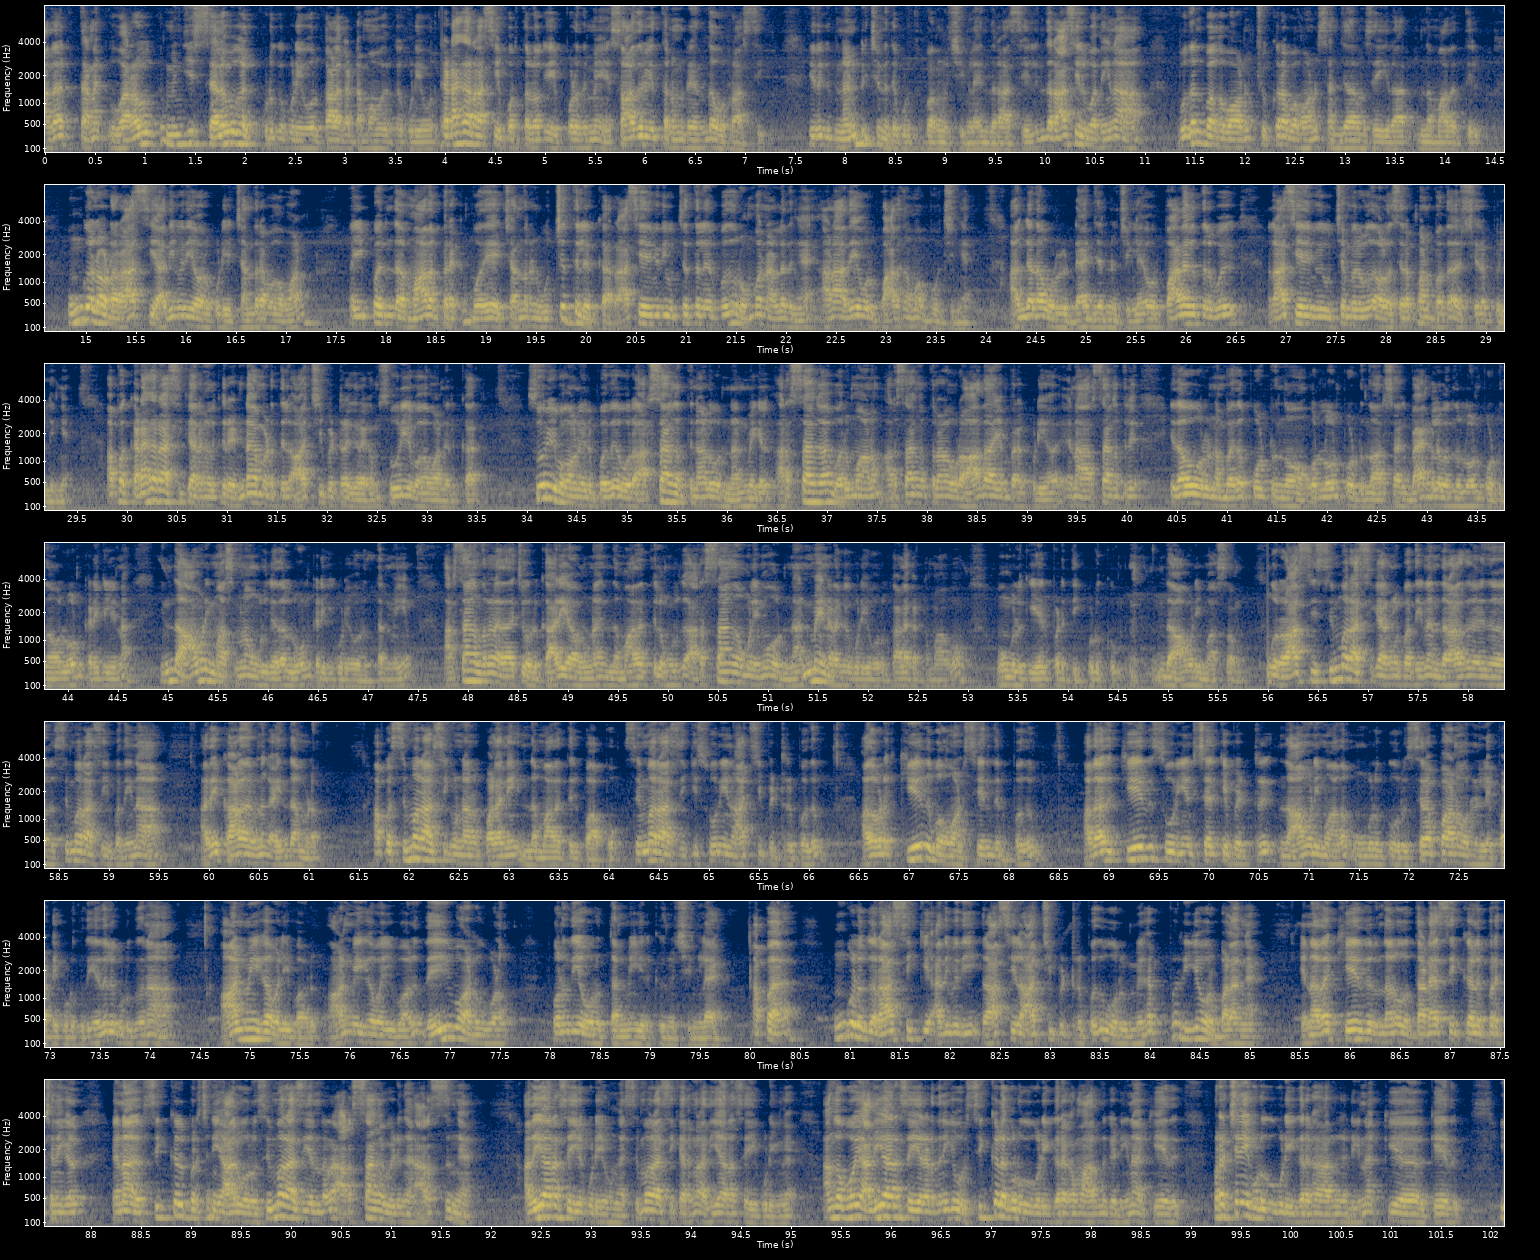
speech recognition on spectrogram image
அதாவது தனக்கு வரவுக்கு மிஞ்சி செலவுகள் கொடுக்கக்கூடிய ஒரு காலகட்டமாக இருக்கக்கூடிய ஒரு கடக ராசியை பொறுத்தளவுக்கு எப்பொழுதுமே சாதுரியத்தனம் நிறைந்த ஒரு ராசி. இதுக்கு நன்றி சின்னத்தை கொடுத்துருப்பாங்கன்னு வச்சுங்களேன் இந்த ராசியில். இந்த ராசியில் பார்த்தீங்கன்னா புதன் பகவானும் சுக்கிர பகவானும் சஞ்சாரம் செய்கிறார் இந்த மாதத்தில். உங்களோட ராசி அதிபதியாக வரக்கூடிய சந்திர பகவான் இப்போ இந்த மாதம் பிறக்கும் போதே சந்திரன் உச்சத்தில் இருக்கார். ராசியாதிபதி உச்சத்தில் இருப்பது ரொம்ப நல்லதுங்க. ஆனால் அதே ஒரு பாதகமாக போச்சுங்க. அங்கே தான் ஒரு டேஞ்சர்னு வச்சுங்களேன் ஒரு பாதகத்தில் போய் ராசி அதிபதி உச்சம் பெறுவது அவ்வளோ சிறப்பானு பார்த்தா அது சிறப்பு இல்லைங்க. அப்போ கடகராசிக்காரங்களுக்கு ரெண்டாம் இடத்தில் ஆட்சி பெற்ற கிரகம் சூரிய பகவான் இருக்கார். சூரிய பகவான் இருப்பது ஒரு அரசாங்கத்தினால் ஒரு நன்மைகள். அரசாங்க வருமானம் அரசாங்கத்தினால் ஒரு ஆதாயம் பெறக்கூடிய ஏன்னா அரசாங்கத்தில் ஏதோ ஒரு நம்ம எதை போட்டிருந்தோம் ஒரு லோன் போட்டிருந்தோம் அரசாங்க பேங்க்கில் வந்து லோன் போட்டிருந்தோம் லோன் கிடைக்கலன்னா இந்த ஆவணி மாதம்லாம் உங்களுக்கு ஏதாவது லோன் கிடைக்கக்கூடிய ஒரு தன்மையும் அரசாங்கத்தினால் ஏதாச்சும் ஒரு காரியம் ஆகணும்னா இந்த மாதத்தில் உங்களுக்கு அரசாங்கம் மூலிமா ஒரு நன்மை நடக்கக்கூடிய ஒரு காலகட்டமாகவும் உங்களுக்கு ஏற்படுத்தி கொடுக்கும் இந்த ஆவணி மாதம் உங்கள் ராசி சிம்ம ராசிக்காரங்க பார்த்தீங்கன்னா இந்த ராசி இந்த சிம்ம ராசிக்கு பார்த்தீங்கன்னா அதே காலதவனுக்கு ஐந்தாம் இடம். அப்போ சிம்மராசிக்கு உண்டான பலனை இந்த மாதத்தில் பார்ப்போம். சிம்மராசிக்கு சூரியன் ஆட்சி பெற்றிருப்பதும் அதோட கேது பகவான் சேர்ந்திருப்பதும் அதாவது கேது சூரியன் சேர்க்கை பெற்று இந்த ஆவணி மாதம் உங்களுக்கு ஒரு சிறப்பான ஒரு நிலைப்பாட்டை கொடுக்குது. எதில் கொடுக்குதுன்னா ஆன்மீக வழிபாடு. ஆன்மீக வழிபாடு தெய்வ அனுகூலம் பொருந்திய ஒரு தன்மை இருக்குதுன்னு வச்சுங்களேன். அப்போ உங்களுக்கு ராசிக்கு அதிபதி ராசியில் ஆட்சி பெற்றிருப்பது ஒரு மிகப்பெரிய ஒரு பலங்க. என்னதான் கேது இருந்தாலும் ஒரு தடை சிக்கல் பிரச்சனைகள் ஏன்னா சிக்கல் பிரச்சனை யார் வரும் சிம்மராசி என்ற அரசாங்க வீடுங்க அரசுங்க. அதிகாரம் செய்யக்கூடியவங்க சிம்மராசிக்காரங்க அதிகாரம் செய்யக்கூடியவங்க. அங்கே போய் அதிகாரம் செய்கிற இடத்துக்கு ஒரு சிக்கலை கொடுக்கக்கூடிய கிரகம் யாருன்னு கேட்டிங்கன்னா கேது. பிரச்சனையை கொடுக்கக்கூடிய கிரகம் யாருன்னு கேட்டிங்கன்னா கே கேது.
